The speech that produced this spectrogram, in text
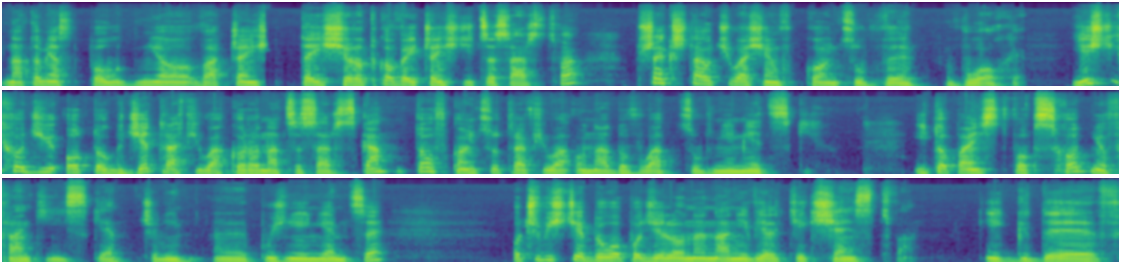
Natomiast południowa część tej środkowej części cesarstwa przekształciła się w końcu w Włochy. Jeśli chodzi o to, gdzie trafiła korona cesarska, to w końcu trafiła ona do władców niemieckich. I to państwo wschodnio-frankijskie, czyli e, później Niemcy, oczywiście było podzielone na niewielkie księstwa. I gdy w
